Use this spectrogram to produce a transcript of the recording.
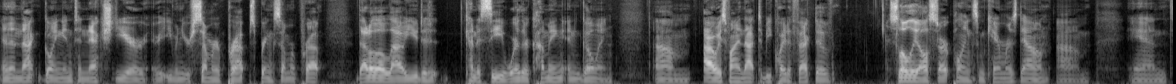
And then that going into next year or even your summer prep spring summer prep that'll allow you to kind of see where they're coming and going. Um, i always find that to be quite effective. Slowly i'll start pulling some cameras down um, and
